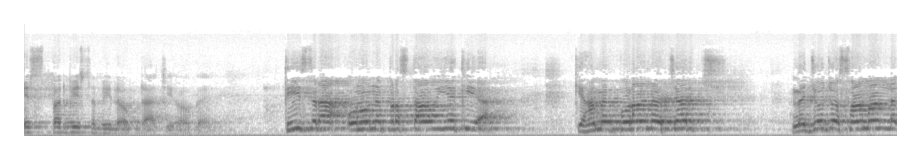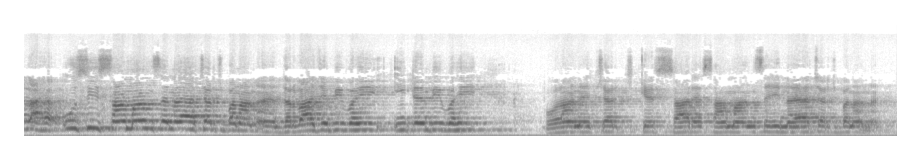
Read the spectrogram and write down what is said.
इस पर भी सभी लोग राज़ी हो गए। तीसरा, उन्होंने प्रस्ताव यह किया कि हमें पुराना चर्च में जो जो सामान लगा है, उसी सामान से नया चर्च बनाना है। दरवाजे भी वही, ईंटें भी वही। पुराने चर्च के सारे सामान से ही नया चर्च बनाना है।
